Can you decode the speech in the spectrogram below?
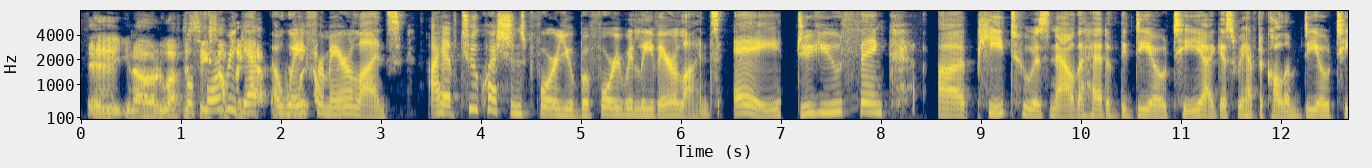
uh, you know, I'd love to before see something. Before we get away from airlines, I have two questions for you before we leave airlines. A, do you think uh, Pete, who is now the head of the DOT, I guess we have to call him DOT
